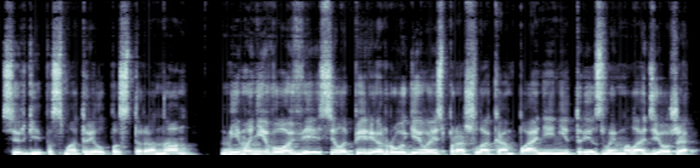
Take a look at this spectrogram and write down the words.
Сергей посмотрел по сторонам. Мимо него, весело переругиваясь, прошла компания нетрезвой молодежи.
